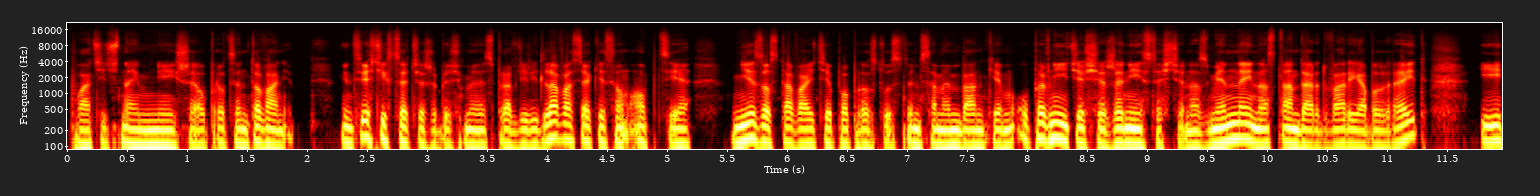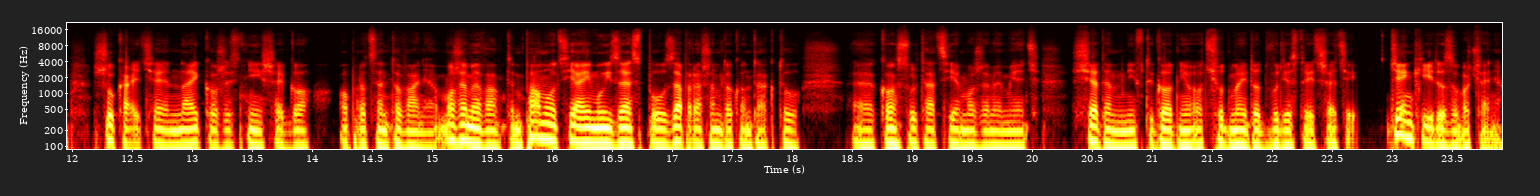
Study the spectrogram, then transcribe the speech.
płacić najmniejsze oprocentowanie. Więc jeśli chcecie, żebyśmy sprawdzili dla Was, jakie są opcje, nie zostawajcie po prostu z tym samym bankiem. Upewnijcie się, że nie jesteście na zmiennej, na standard variable rate i szukajcie najkorzystniejszego oprocentowania. Możemy Wam tym pomóc. Ja i mój zespół zapraszam do kontaktu. E, Konsultacje możemy mieć 7 dni w tygodniu od 7 do 23. Dzięki i do zobaczenia.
